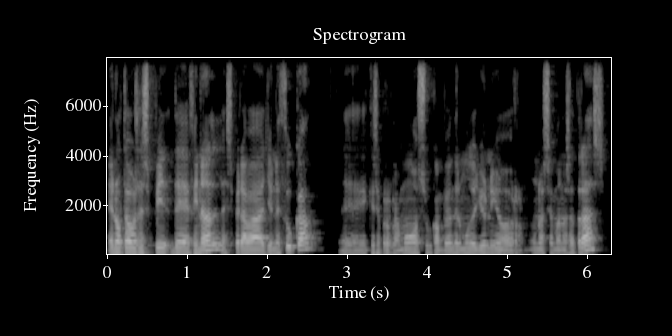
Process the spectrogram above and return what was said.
En octavos de, final esperaba Yonezuka, eh, que se proclamó subcampeón del mundo junior unas semanas atrás.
